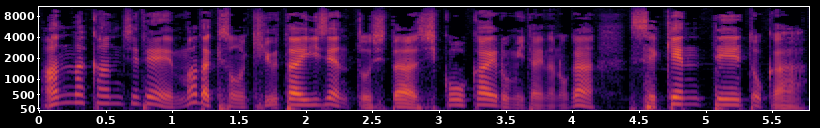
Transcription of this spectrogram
あんな感じで、まだその球体以前とした思考回路みたいなのが世間体とか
